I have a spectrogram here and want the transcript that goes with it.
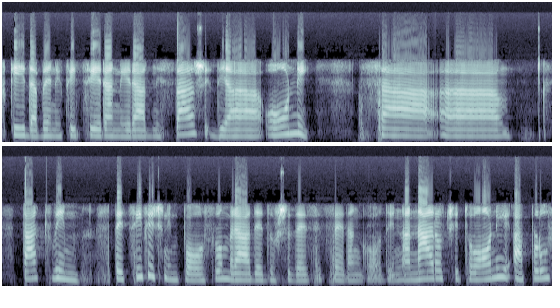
skida beneficirani radni staž, da oni sa takvim specifičnim poslom rade do 67 godina. Naročito oni, a plus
